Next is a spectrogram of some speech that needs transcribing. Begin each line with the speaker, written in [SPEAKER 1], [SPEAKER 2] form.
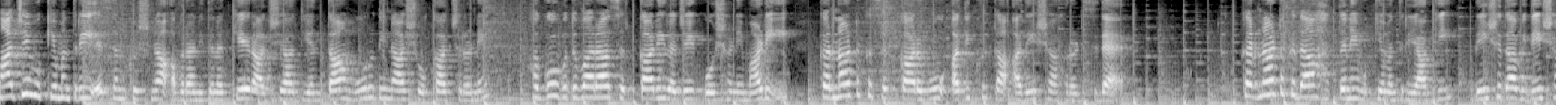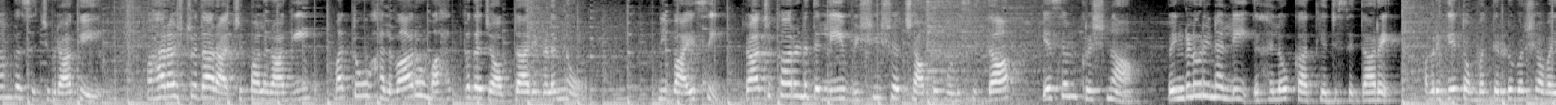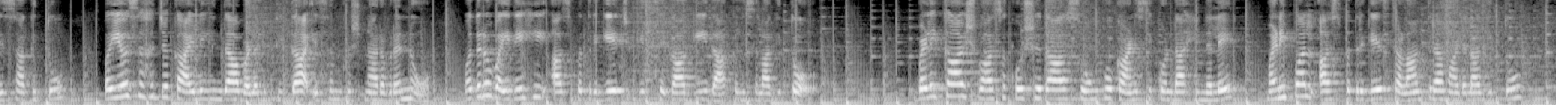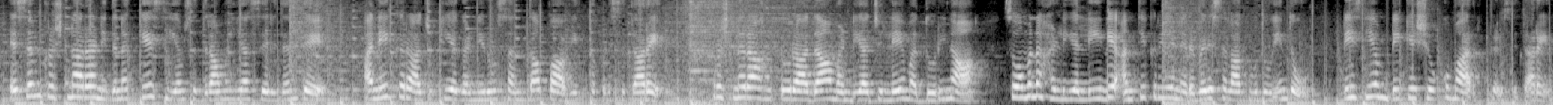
[SPEAKER 1] ಮಾಜಿ ಮುಖ್ಯಮಂತ್ರಿ ಎಸ್ಎಂ ಕೃಷ್ಣ ಅವರ ನಿಧನಕ್ಕೆ ರಾಜ್ಯಾದ್ಯಂತ ಮೂರು ದಿನ ಶೋಕಾಚರಣೆ ಹಾಗೂ ಬುಧವಾರ ಸರ್ಕಾರಿ ರಜೆ ಘೋಷಣೆ ಮಾಡಿ ಕರ್ನಾಟಕ ಸರ್ಕಾರವು ಅಧಿಕೃತ ಆದೇಶ ಹೊರಡಿಸಿದೆ. ಕರ್ನಾಟಕದ ಹತ್ತನೇ ಮುಖ್ಯಮಂತ್ರಿಯಾಗಿ, ದೇಶದ ವಿದೇಶಾಂಗ ಸಚಿವರಾಗಿ, ಮಹಾರಾಷ್ಟ್ರದ ರಾಜ್ಯಪಾಲರಾಗಿ ಮತ್ತು ಹಲವಾರು ಮಹತ್ವದ ಜವಾಬ್ದಾರಿಗಳನ್ನು ನಿಭಾಯಿಸಿ ರಾಜಕಾರಣದಲ್ಲಿ ವಿಶೇಷ ಛಾಪು ಮೂಡಿಸಿದ್ದ ಎಸ್ಎಂ ಕೃಷ್ಣ ಬೆಂಗಳೂರಿನಲ್ಲಿ ಇಹಲೋಕ ತ್ಯಜಿಸಿದ್ದಾರೆ ಅವರಿಗೆ ತೊಂಬತ್ತೆರಡು ವರ್ಷ ವಯಸ್ಸಾಗಿತ್ತು. ವಯೋಸಹಜ ಕಾಯಿಲೆಯಿಂದ ಬಳಲುತ್ತಿದ್ದ ಎಸ್ಎಂ ಕೃಷ್ಣರವರನ್ನು ಮೊದಲು ವೈದೇಹಿ ಆಸ್ಪತ್ರೆಗೆ ಚಿಕಿತ್ಸೆಗಾಗಿ ದಾಖಲಿಸಲಾಗಿತ್ತು. ಬಳಿಕ ಶ್ವಾಸಕೋಶದ ಸೋಂಕು ಕಾಣಿಸಿಕೊಂಡ ಹಿನ್ನೆಲೆ ಮಣಿಪಾಲ್ ಆಸ್ಪತ್ರೆಗೆ ಸ್ಥಳಾಂತರ ಮಾಡಲಾಗಿತ್ತು. ಎಸ್ಎಂ ಕೃಷ್ಣರ ನಿಧನಕ್ಕೆ ಸಿಎಂ ಸಿದ್ದರಾಮಯ್ಯ ಸೇರಿದಂತೆ ಅನೇಕ ರಾಜಕೀಯ ಗಣ್ಯರು ಸಂತಾಪ ವ್ಯಕ್ತಪಡಿಸಿದ್ದಾರೆ. ಕೃಷ್ಣರ ಹುಟ್ಟೂರಾದ ಮಂಡ್ಯ ಜಿಲ್ಲೆ ಮದ್ದೂರಿನ ಸೋಮನಹಳ್ಳಿಯಲ್ಲಿ ಅಂತ್ಯಕ್ರಿಯೆ ನೆರವೇರಿಸಲಾಗುವುದು ಎಂದು ಡಿಸಿಎಂ ಡಿಕೆ ಶಿವಕುಮಾರ್ ತಿಳಿಸಿದ್ದಾರೆ.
